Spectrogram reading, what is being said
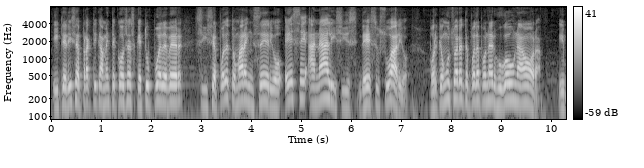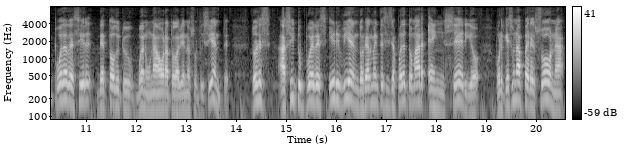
y te dice prácticamente cosas que tú puedes ver si se puede tomar en serio ese análisis de ese usuario. Porque un usuario te puede poner jugó una hora y puede decir de todo y tú, bueno, una hora todavía no es suficiente. Entonces, así tú puedes ir viendo realmente si se puede tomar en serio, porque es una persona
